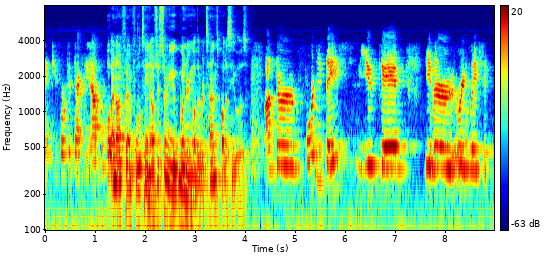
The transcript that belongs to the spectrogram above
Hello, thank you for contacting Apple. What an iPhone 14. I was just wondering what the returns policy was. Under 40 days, you can either replace it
